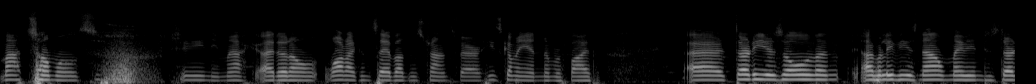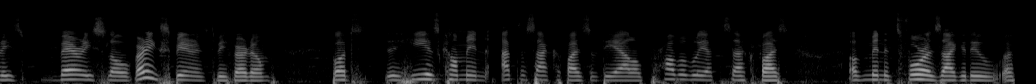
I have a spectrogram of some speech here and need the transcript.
Matt Hummels, Genie Mac, I don't know what I can say about this transfer. He's coming in number five. Uh, 30 years old, and I believe he is now, maybe into his 30s. Very slow, very experienced to be fair to him, but he has come in at the sacrifice of Diallo, probably at the sacrifice of minutes for Zagadou. Uh,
